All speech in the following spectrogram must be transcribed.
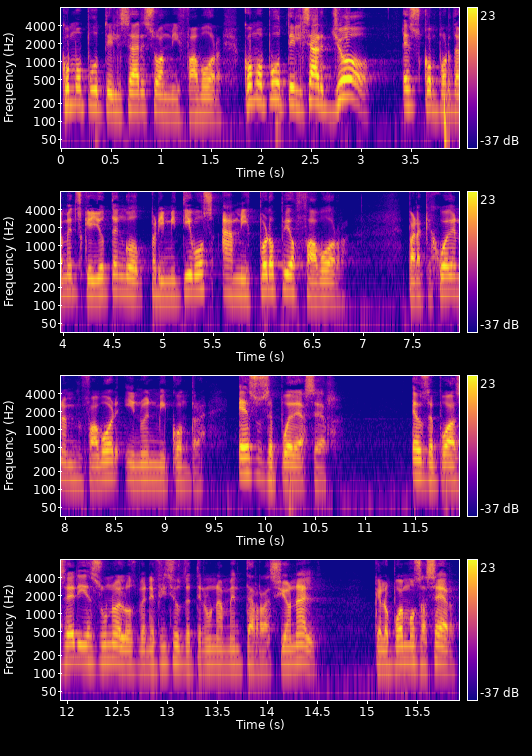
cómo puedo utilizar eso a mi favor, cómo puedo utilizar yo esos comportamientos que yo tengo primitivos a mi propio favor, para que jueguen a mi favor y no en mi contra. Eso se puede hacer. Eso se puede hacer y es uno de los beneficios de tener una mente racional que lo podemos hacer.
